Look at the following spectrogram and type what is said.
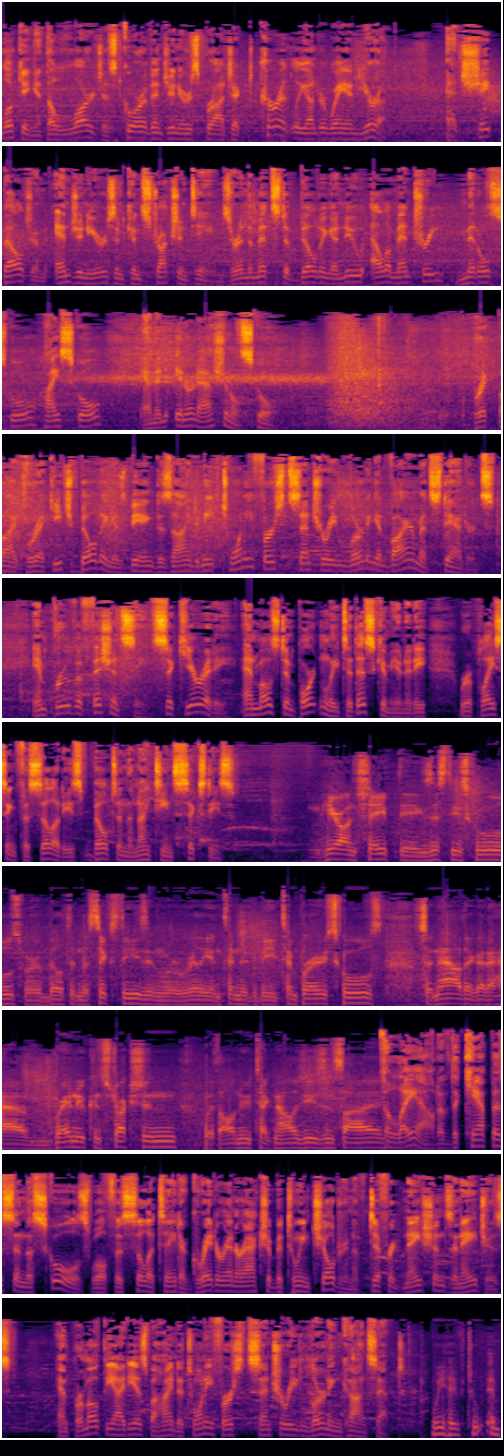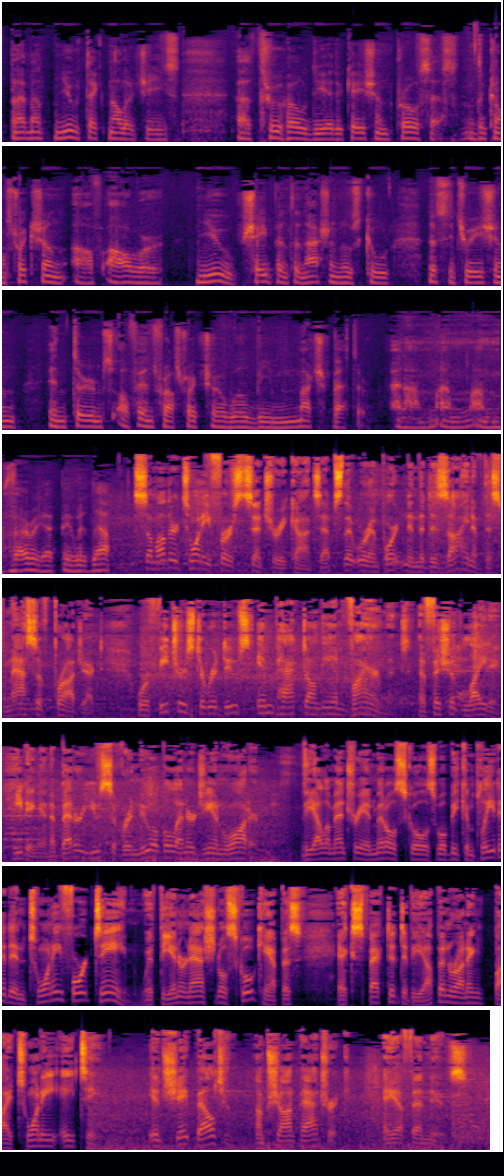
Looking at the largest Corps of Engineers project currently underway in Europe. At Shape Belgium, engineers and construction teams are in the midst of building a new elementary, middle school, high school, and an international school. Brick by brick, each building is being designed to meet 21st century learning environment standards, improve efficiency, security, and most importantly to this community, replacing facilities built in the 1960s. Here on SHAPE, the existing schools were built in the 60s and were really intended to be temporary schools. So now they're going to have brand new construction with all new technologies inside. The layout of the campus and the schools will facilitate a greater interaction between children of different nations and ages and promote the ideas behind a 21st century learning concept. We have to implement new technologies uh, throughout the education process. The construction of our new Shape International School, the situation in terms of infrastructure will be much better. And I'm, I'm, I'm very happy with that. Some other 21st century concepts that were important in the design of this massive project were features to reduce impact on the environment, efficient lighting, heating, and a better use of renewable energy and water. The elementary and middle schools will be completed in 2014, with the International School Campus expected to be up and running by 2018. In Shape Belgium, I'm Sean Patrick, AFN News.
